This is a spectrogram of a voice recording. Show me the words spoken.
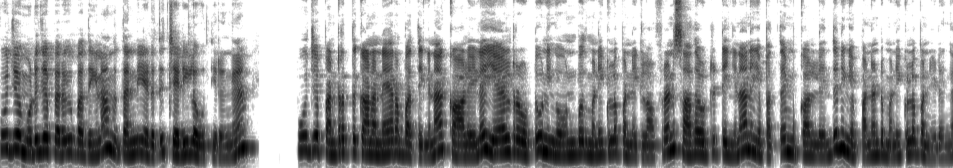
பூஜை முடிஞ்ச பிறகு பார்த்திங்கன்னா அந்த தண்ணி எடுத்து செடியில் ஊற்றிடுங்க பூஜை பண்ணுறதுக்கான நேரம் பார்த்தீங்கன்னா காலையில் ஏழரை விட்டு நீங்கள் ஒன்பது மணிக்குள்ளே பண்ணிக்கலாம். ஃப்ரெண்ட்ஸ் அதை விட்டுட்டிங்கன்னா நீங்கள் பத்தே முக்கால்லேருந்து நீங்கள் பன்னெண்டு மணிக்குள்ளே பண்ணிவிடுங்க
